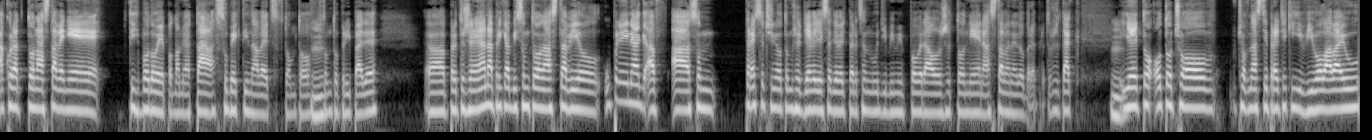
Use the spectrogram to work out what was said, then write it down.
Akurát to nastavenie tých bodov je podľa mňa tá subjektívna vec v tomto, mm. v tomto prípade. Uh, pretože ja napríklad by som to nastavil úplne inak a, a som presvedčený o tom, že 99% ľudí by mi povedalo, že to nie je nastavené dobre, pretože tak hmm. je to o to, čo, čo v nás tie preteky vyvolávajú,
